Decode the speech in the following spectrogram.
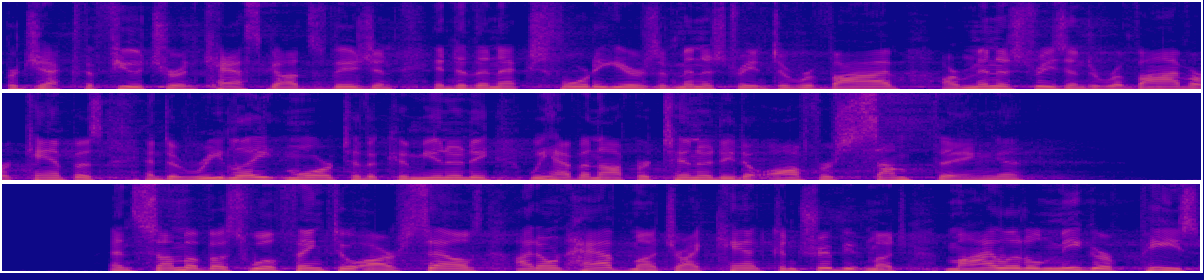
project the future and cast God's vision into the next 40 years of ministry and to revive our ministries and to revive our campus and to relate more to the community, we have an opportunity to offer something. And some of us will think to ourselves, I don't have much, I can't contribute much. My little meager piece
